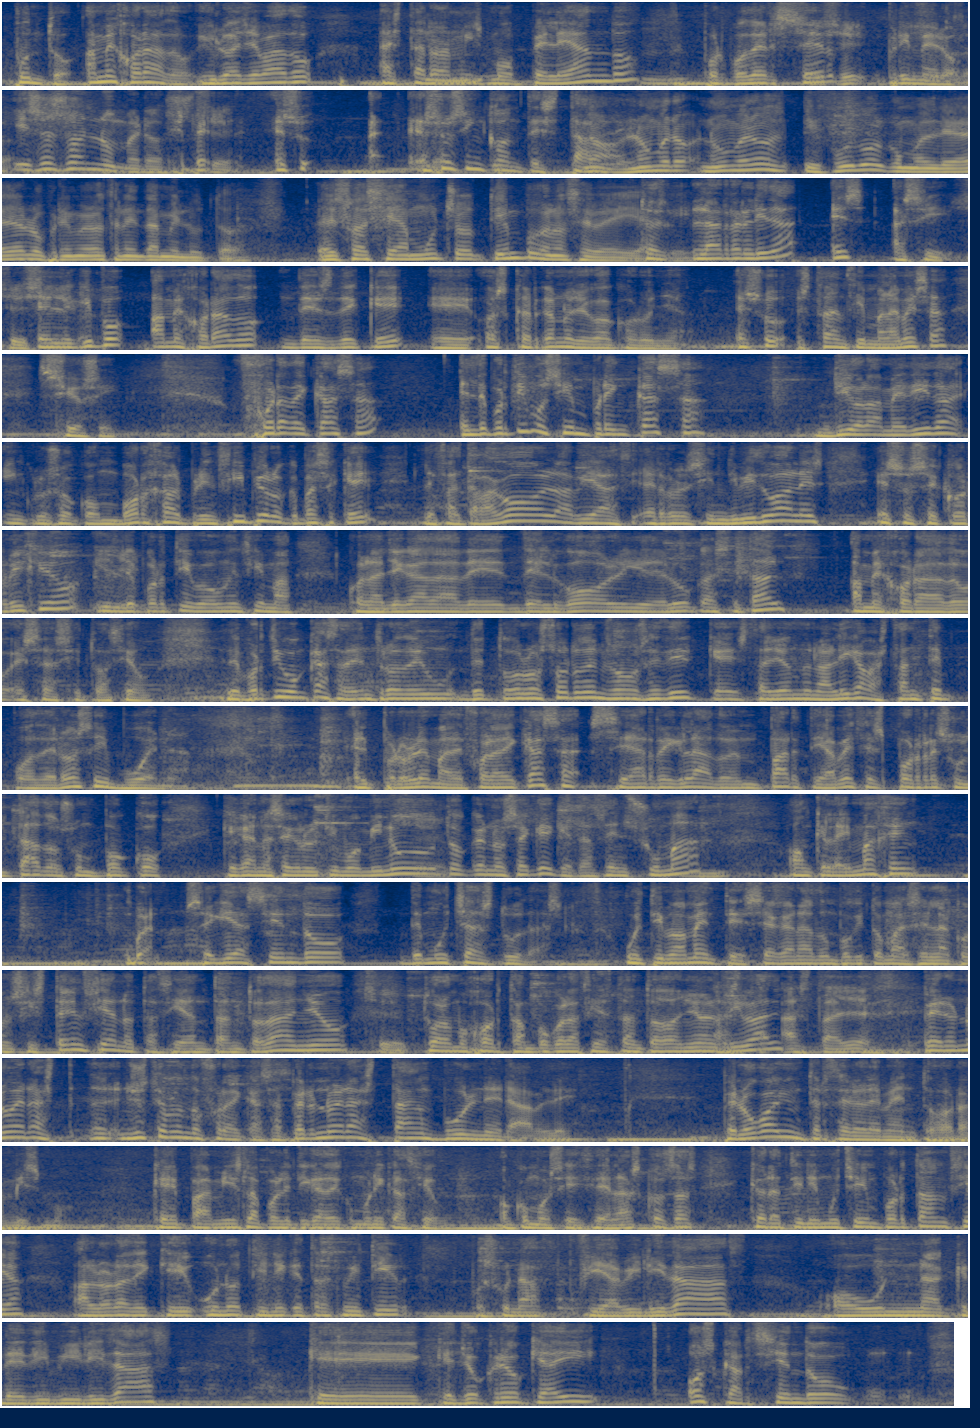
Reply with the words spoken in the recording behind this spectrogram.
Punto, ha mejorado y lo ha llevado a estar ahora mismo peleando por poder ser sí, primero. sí, y esos son números Eso, eso es incontestable. No, número, números y fútbol como el de ayer los primeros 30 minutos. Eso hacía mucho tiempo que no se veía. Entonces, aquí. la realidad es así. Sí, sí, el equipo ha mejorado desde que eh, Óscar Cano llegó a Coruña. Eso está encima de la mesa, sí o sí. Fuera de casa, el Deportivo siempre en casa dio la medida, incluso con Borja al principio, lo que pasa es que le faltaba gol, había errores individuales, eso se corrigió y el Deportivo aún encima con la llegada de- del gol y de Lucas y tal, ha mejorado esa situación. El Deportivo en casa, dentro de, un- de todos los órdenes, vamos a decir que está yendo una liga bastante poderosa y buena. El problema de fuera de casa se ha arreglado en parte a veces por resultados un poco que ganas en el último minuto, que no sé qué, que te hacen sumar, aunque la imagen bueno, seguía siendo de muchas dudas. Últimamente se ha ganado un poquito más en la consistencia, no te hacían tanto daño, Sí. tú a lo mejor tampoco le hacías tanto daño al Hasta- rival, hasta ayer. pero no eras, yo estoy hablando fuera de casa, pero no eras tan vulnerable. Pero luego hay un tercer elemento ahora mismo, que para mí es la política de comunicación, o como se dicen las cosas, que ahora tiene mucha importancia a la hora de que uno tiene que transmitir pues una fiabilidad o una credibilidad que, que yo creo que ahí Oscar, siendo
